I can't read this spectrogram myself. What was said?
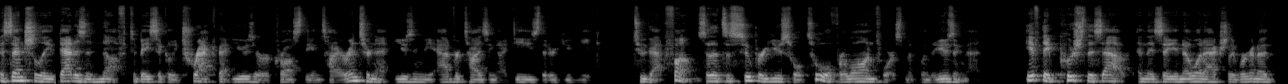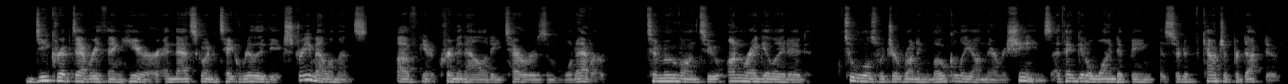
essentially that is enough to basically track that user across the entire internet using the advertising IDs that are unique to that phone. So that's a super useful tool for law enforcement when they're using that. If they push this out and they say, you know what, actually, we're going to decrypt everything here, and that's going to take really the extreme elements of you know criminality, terrorism, whatever, to move on to unregulated tools which are running locally on their machines. I think it'll wind up being sort of counterproductive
